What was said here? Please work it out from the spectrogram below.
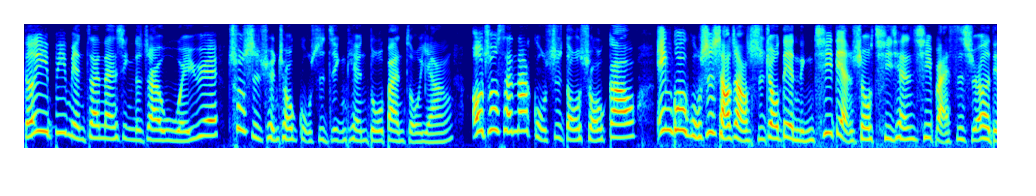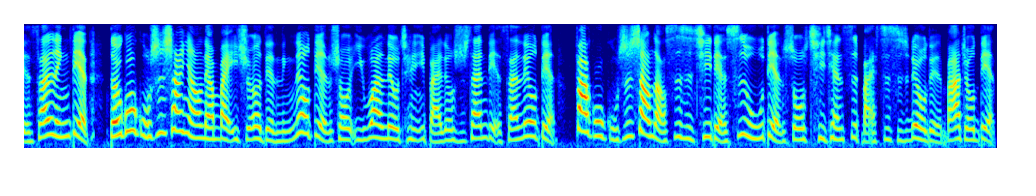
得以避免灾难性的债务违约，促使全球股市今天多半走扬。欧洲三大股市都收高，英国股市小涨十九点零七点，收七千七百四十二点三零点；德国股市上扬两百一十二点零六点，收一万六千一百六十三点三六点；法国股市上涨四十七点四五点，收七千四百四十六点八九点。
